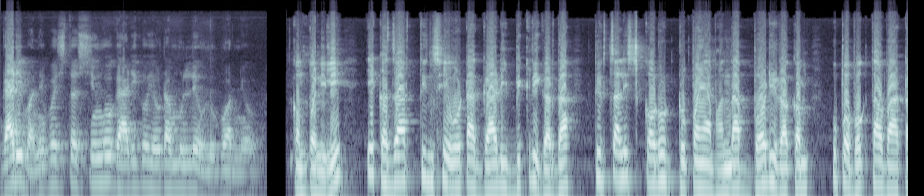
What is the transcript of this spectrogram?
गाडी भनेपछि त सिङ्गो गाडीको एउटा मूल्य हुनुपर्ने हो। कम्पनीले एक हजार तिन सयवटा गाडी बिक्री गर्दा त्रिचालिस करोड रुपियाँ भन्दा बढी रकम उपभोक्ताबाट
